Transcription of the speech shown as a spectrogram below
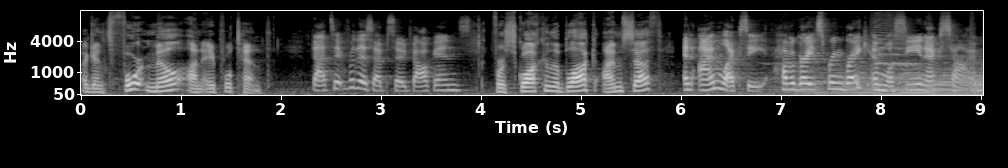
against Fort Mill on April 10th. That's it for this episode, Falcons. For Squawk on the Block, I'm Seth. And I'm Lexi. Have a great spring break, and we'll see you next time.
